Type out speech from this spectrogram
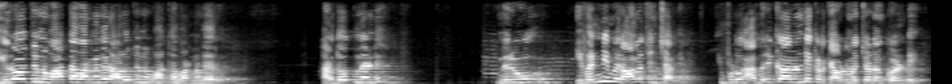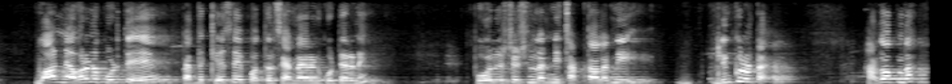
ఈ రోజున్న వాతావరణం వేరు ఆ రోజున్న వాతావరణం వేరు. అర్థమవుతుందండి? మీరు ఇవన్నీ మీరు ఆలోచించాలి. ఇప్పుడు అమెరికా నుండి ఇక్కడికి ఎవరైనా వచ్చాడు అనుకోండి వాడిని ఎవరైనా కొడితే పెద్ద కేసు అయిపోతుంది తెలుసు? ఎన్ఐఆర్ని కొట్టారని? పోలీస్ స్టేషన్లు అన్ని చట్టాలన్నీ లింకులు ఉంటాయి. అర్థమవుతుందా?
